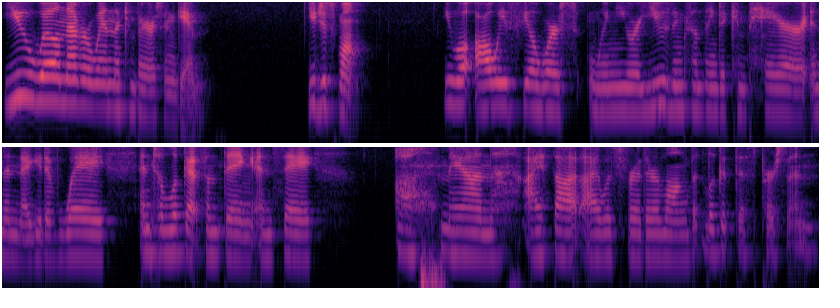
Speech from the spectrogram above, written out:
You will never win the comparison game. You just won't. You will always feel worse when you are using something to compare in a negative way and to look at something and say, oh man, I thought I was further along, but look at this person.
